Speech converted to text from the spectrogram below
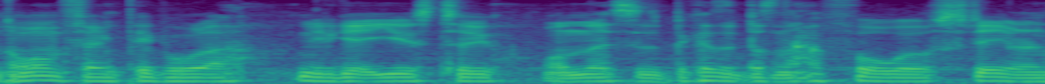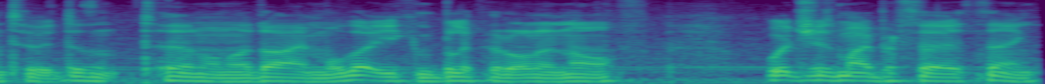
Now one thing people uh, need to get used to on this is because it doesn't have four-wheel steer into it doesn't turn on a dime, although you can blip it on and off, which is my preferred thing.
